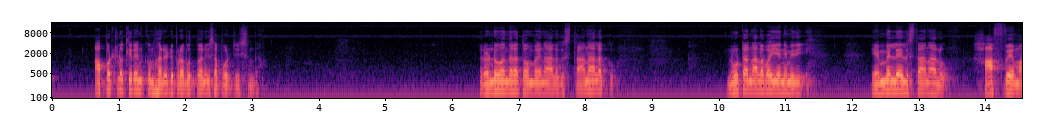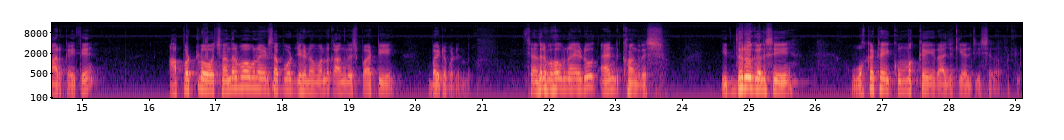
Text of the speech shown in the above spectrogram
అప్పట్లో కిరణ్ కుమార్ రెడ్డి ప్రభుత్వానికి సపోర్ట్ చేసింది. రెండు వందల తొంభై నాలుగు స్థానాలకు నూట నలభై ఎనిమిది ఎమ్మెల్యేల స్థానాలు హాఫ్ వే మార్క్ అయితే అప్పట్లో చంద్రబాబు నాయుడు సపోర్ట్ చేయడం వల్ల కాంగ్రెస్ పార్టీ బయటపడింది. చంద్రబాబు నాయుడు అండ్ కాంగ్రెస్ ఇద్దరూ కలిసి ఒకటై కుమ్మక్కై రాజకీయాలు చేశారు అప్పట్లో.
